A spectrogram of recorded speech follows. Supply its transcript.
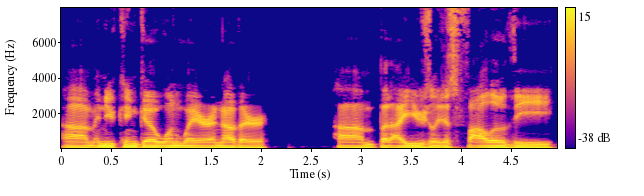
um, and you can go one way or another. Um, but I usually just follow the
